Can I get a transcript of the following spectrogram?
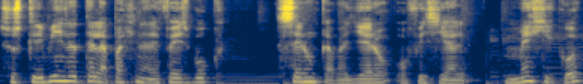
suscribiéndote a la página de Facebook Ser un Caballero Oficial México,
